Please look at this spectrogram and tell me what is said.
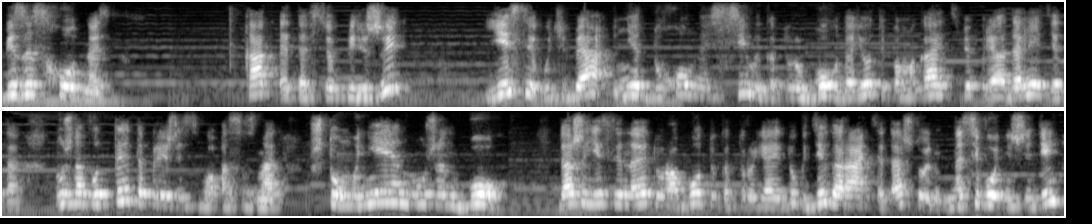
безысходность. Как это все пережить, если у тебя нет духовной силы, которую Бог дает и помогает тебе преодолеть это? Нужно вот это прежде всего осознать, что мне нужен Бог. Даже если на эту работу, которую я иду, где гарантия, да, что на сегодняшний день,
